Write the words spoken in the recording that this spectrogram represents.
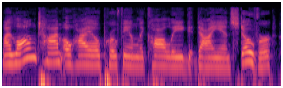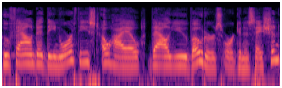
My longtime Ohio pro family colleague Diane Stover, who founded the Northeast Ohio Value Voters Organization,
